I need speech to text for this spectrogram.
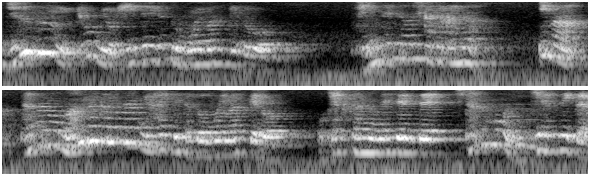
十分興味を引いていると思いますけど陳列の仕方かな。今棚の真ん中の段に入ってたと思いますけどお客さんの目線って下の方に行きやすいから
